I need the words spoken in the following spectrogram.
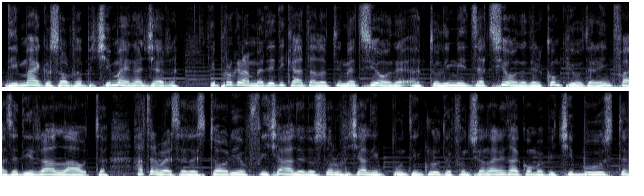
di Microsoft PC Manager, il programma è dedicato all'ottimizzazione e ottimizzazione del computer in fase di rollout attraverso le storie ufficiali. Lo store ufficiale appunto include funzionalità come PC Boost,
